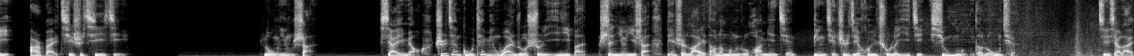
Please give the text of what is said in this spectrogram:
第二百七十七集，龙影闪。下一秒，只见古天明宛若瞬移一般，身影一闪，便是来到了孟如花面前，并且直接挥出了一记凶猛的龙拳。接下来，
